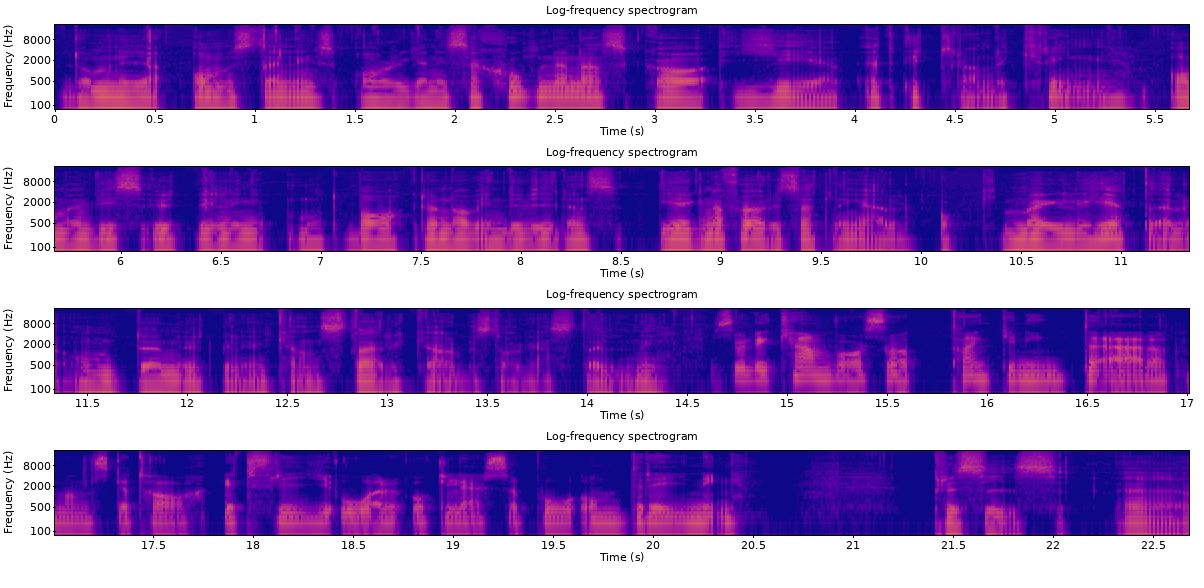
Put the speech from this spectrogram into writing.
de nya omställningsorganisationerna ska ge ett yttrande kring om en viss utbildning mot bakgrund av individens egna förutsättningar och möjligheter, om den utbildningen kan stärka arbetstagarens ställning. Så det kan vara så att tanken inte är att man ska ta ett friår och läsa på om drejning? Precis. Eh,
